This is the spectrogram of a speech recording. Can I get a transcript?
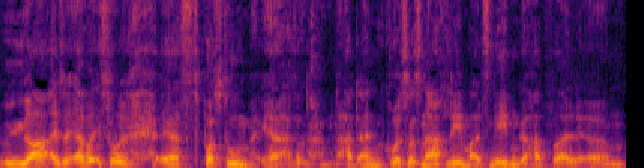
Ja, also er ist wohl erst posthum. Er hat ein größeres Nachleben als Neben gehabt, weil ähm,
